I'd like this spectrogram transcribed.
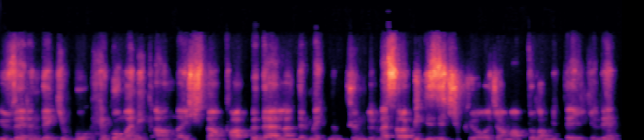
üzerindeki bu hegemonik anlayıştan farklı değerlendirmek mümkündür. Mesela bir dizi çıkıyor hocam Abdülhamit'le ilgili.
